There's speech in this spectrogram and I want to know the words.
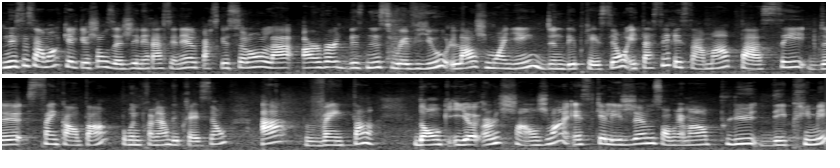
nécessairement quelque chose de générationnel parce que selon la Harvard Business Review, l'âge moyen d'une dépression est assez récemment passé de 50 ans pour une première dépression à 20 ans. Donc, il y a un changement. Est-ce que les jeunes sont vraiment plus déprimés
